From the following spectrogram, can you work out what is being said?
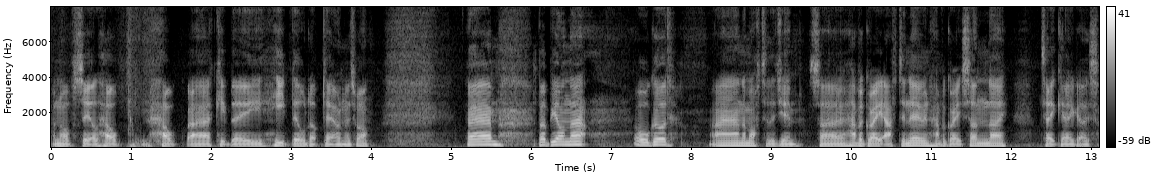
and obviously it'll help help uh, keep the heat build up down as well. Um, but beyond that, all good. And I'm off to the gym. So have a great afternoon. Have a great Sunday. Take care, guys.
